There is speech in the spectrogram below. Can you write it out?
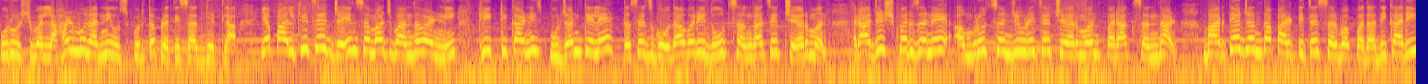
पुरुष व लहान मुलांनी उत्स्फूर्त प्रतिसाद घेतला. या पालखीचे जैन समाज बांधवांनी ठिकठिकाणी पूजन केले तसेच गोदावरी दूध संघाचे चेअरमन राजेश परजने अमृत संजीवनीचे चेअरमन पराग संधान भारतीय जनता पार्टीचे सर्व पदाधिकारी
